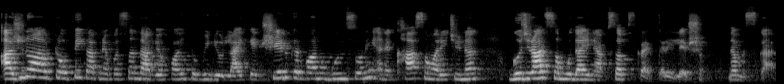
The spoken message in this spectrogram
આજનો આ ટોપિક આપને પસંદ આવ્યો હોય તો વીડિયો લાઇક એન્ડ શેર કરવાનું ભૂલશો નહીં અને ખાસ અમારી ચેનલ ગુજરાત સમુદાયને આપ સબસ્ક્રાઇબ કરી લેશો. નમસ્કાર.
